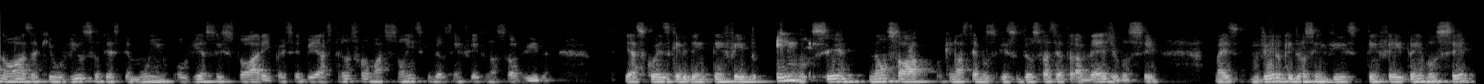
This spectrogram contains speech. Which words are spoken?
nós aqui ouvir o seu testemunho, ouvir a sua história e perceber as transformações que Deus tem feito na sua vida e as coisas que Ele tem feito em você, não só o que nós temos visto Deus fazer através de você, mas ver o que Deus tem, visto, tem feito em você,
